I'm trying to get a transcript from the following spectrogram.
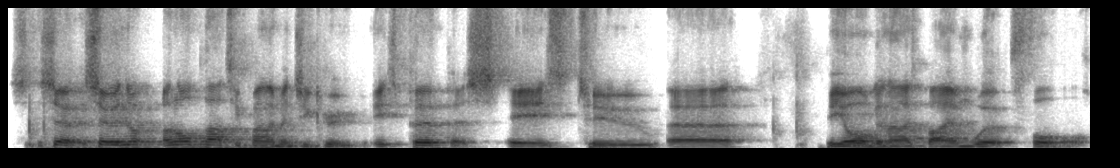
So, so an, an all-party parliamentary group, its purpose is to uh, be organised by and work for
